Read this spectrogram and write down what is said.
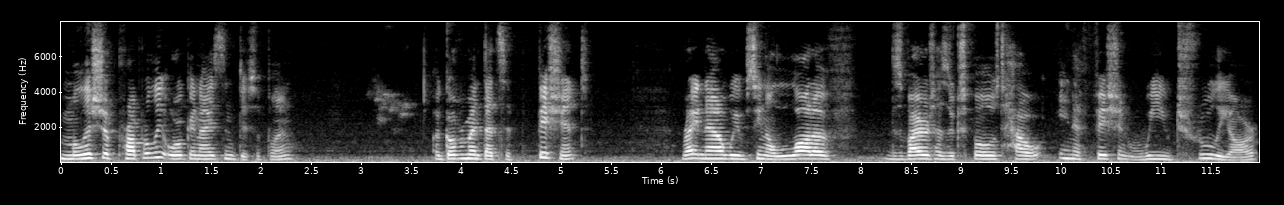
militia properly organized and disciplined, a government that's efficient. Right now, we've seen a lot of this virus has exposed how inefficient we truly are.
